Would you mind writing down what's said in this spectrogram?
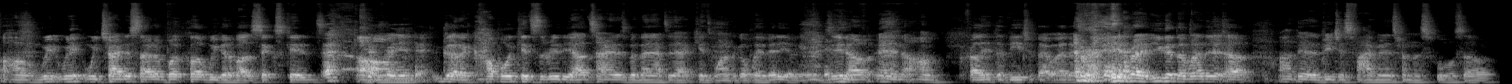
um, we, we we tried to start a book club. We got about six kids. Good for you. Um, got a couple of kids to read The Outsiders, but then after that, kids wanted to go play video games. You know, and um, Probably hit the beach with that weather. right, right. You get the weather uh, out there. The beach is five minutes from the school, so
